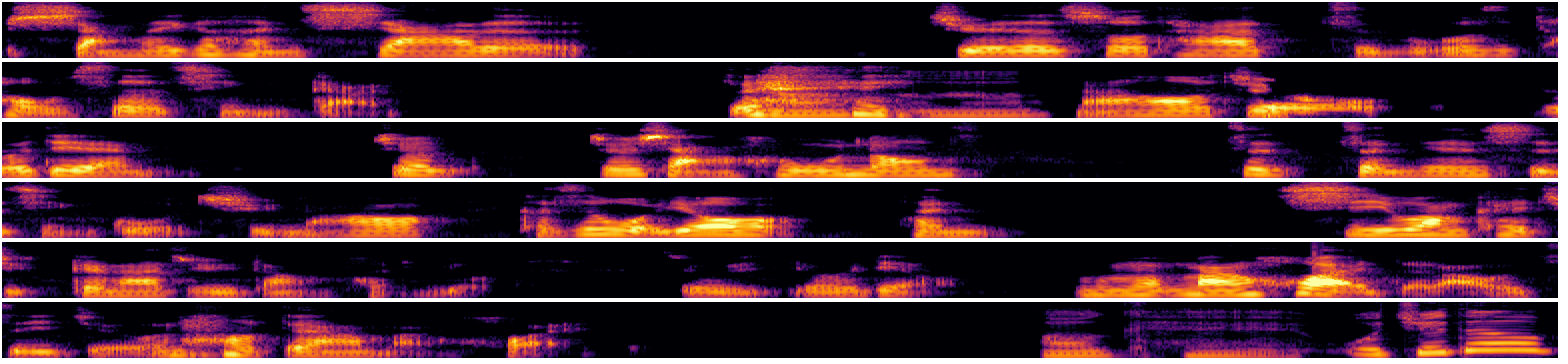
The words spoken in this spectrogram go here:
想了一个很瞎的，觉得说他只不过是投射情感，对，嗯、然后就有点就就想糊弄这整件事情过去，然后可是我又很希望可以去跟他继续当朋友，就有一点。蛮蛮坏的啦，我自己觉得，然后对他蛮坏的。OK，我觉得，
